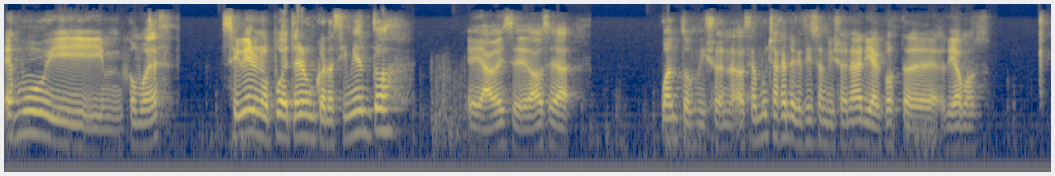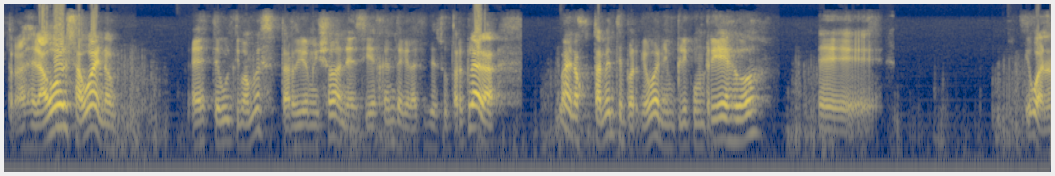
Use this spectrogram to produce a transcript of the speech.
es muy, ¿cómo es? Si bien uno puede tener un conocimiento, eh, a veces, o sea, cuántos millonarios, o sea, mucha gente que se hizo millonaria a costa de, digamos, a través de la bolsa, bueno, este último mes perdió millones y es gente que la tiene súper clara. Bueno, justamente porque, bueno, implica un riesgo. Eh, y bueno,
